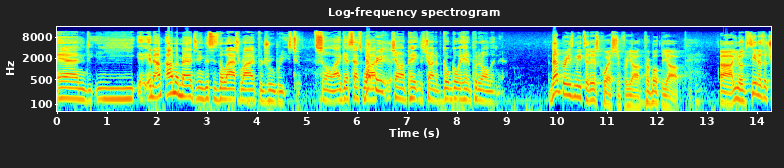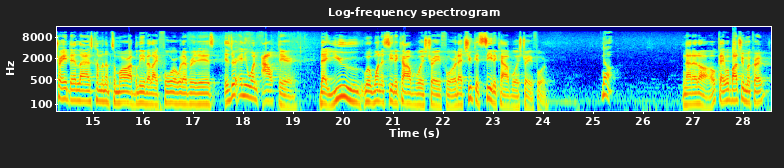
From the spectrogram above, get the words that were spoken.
And, and I'm, I'm imagining this is the last ride for Drew Brees, too. So I guess that's why Sean Payton is trying to go, go ahead and put it all in there. That brings me to this question for y'all, for both of y'all. Uh, you know, seeing as the trade deadline is coming up tomorrow, I believe at like four or whatever it is, is there anyone out there that you would want to see the Cowboys trade for, or that you could see the Cowboys trade for? No. Not at all. Okay, what about you, McCray?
